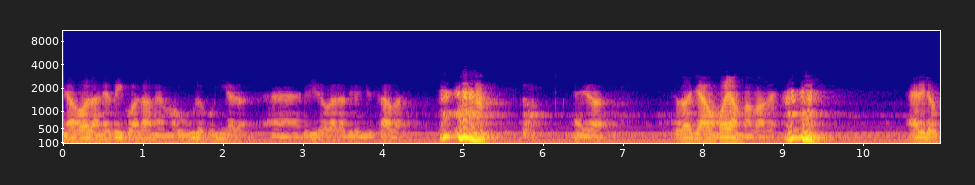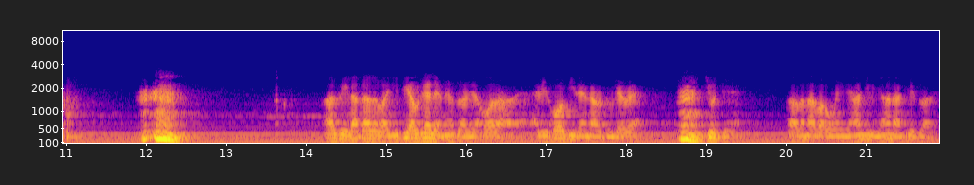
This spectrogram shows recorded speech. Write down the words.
ညာဟောတာနဲ့သိကွာလာမယ်မဟုတ်ဘူးလို့ဘုန်းကြီးကတော့အဲတတိတော်ကတော့ဒီလိုယူဆပါတယ်အဲဒီတော့တော်ကြောင်ဟောရမှာပါပဲအဲဒီလိုအာဇီလာသာသဘာကြီးတယောက်တည်းလည်းနဲ့ဆိုပြဟောတာပဲအဲဒီဟောပြီးတဲ့နောက်သူလည်းပဲ ကျွတ်တယ်သာသနာ့ဘဝင်ညာတိညာနာဖြစ်သွားတယ်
